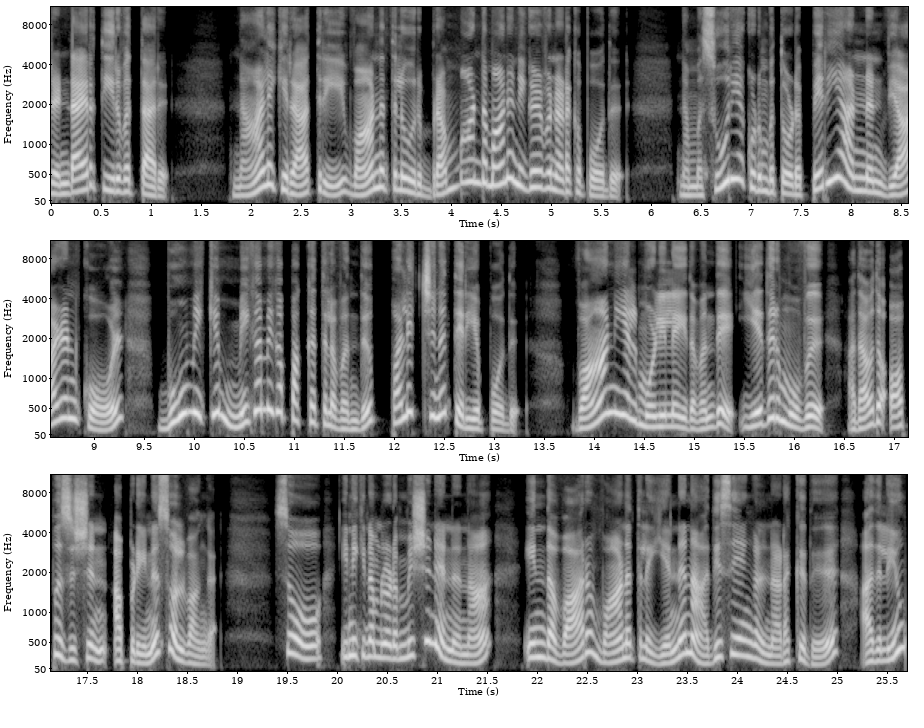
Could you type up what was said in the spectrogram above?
ரெண்டாயிரத்தி இருபத்தாறு. நாளைக்கு ராத்திரி வானத்துல ஒரு பிரம்மாண்டமான நிகழ்வு நடக்க போகுது. நம்ம சூரிய குடும்பத்தோட பெரிய அண்ணன் வியாழன் கோள் பூமிக்கு மிக மிக பக்கத்துல வந்து பளிச்சுன்னு தெரிய போகுது. வானியல் மொழியில இத வந்து எதிர்மூவு அதாவது ஆப்போசிஷன் அப்படின்னு சொல்வாங்க. சோ இன்னைக்கு நம்மளோட மிஷன் என்னன்னா இந்த வாரம் வானத்துல என்னென்ன அதிசயங்கள் நடக்குது அதுலயும்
